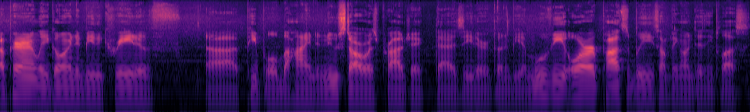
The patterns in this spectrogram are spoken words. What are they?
apparently going to be the creative uh, people behind a new Star Wars project that is either going to be a movie or possibly something on Disney Plus.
